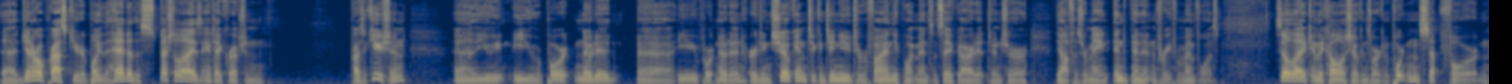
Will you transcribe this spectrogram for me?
The general prosecutor appointed the head of the specialized anti corruption prosecution. Uh, the EU, EU report noted. Uh, EU report noted, urging Shokin to continue to refine the appointments and safeguard it to ensure the office remained independent and free from influence. So, like, and they call Shokin's work an important step forward.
